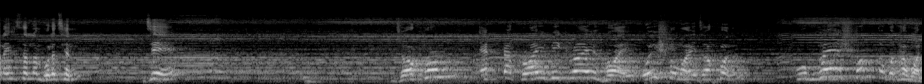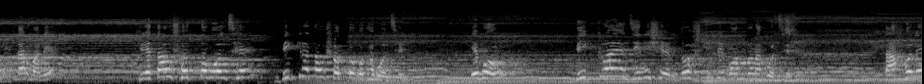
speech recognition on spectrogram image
আলহিসাল্লাম বলেছেন যে, যখন একটা ক্রয় বিক্রয় হয়, ওই সময় যখন উভয়ে সত্য কথা বলে, তার মানে ক্রেতাও সত্য বলছে, বিক্রেতাও সত্য কথা বলছে এবং বিক্রয় জিনিসের দোষ ত্রুটি বর্ণনা করছে। তাহলে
